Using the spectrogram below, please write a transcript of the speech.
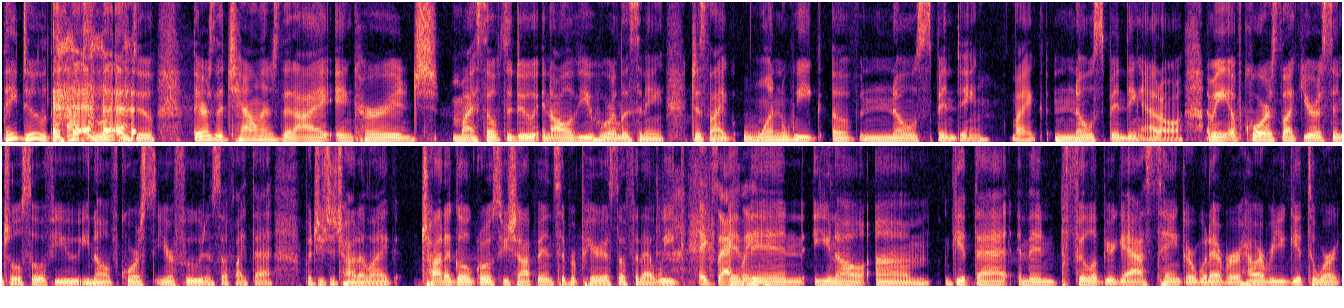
They do. They absolutely do. There's a challenge that I encourage myself to do, and all of you who are listening, just like one week of no spending. Like no spending at all. I mean, of course, like your essentials. So if you, you know, of course, your food and stuff like that. But you should try to like try to go grocery shopping to prepare yourself for that week. Exactly. And then, you know, um, get that and then fill up your gas tank or whatever, however you get to work.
